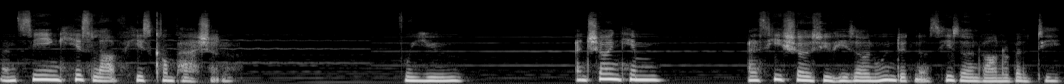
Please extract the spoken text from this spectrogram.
and seeing his love, his compassion for you and showing him as he shows you his own woundedness, his own vulnerability.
